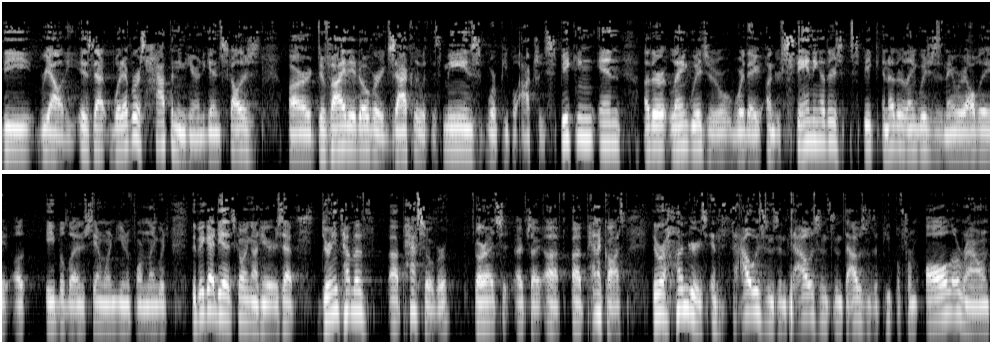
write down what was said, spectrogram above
the reality, is that whatever is happening here, and again, scholars are divided over exactly what this means. Were people actually speaking in other language or were they understanding others speak in other languages and they were all able to understand one uniform language? The big idea that's going on here is that during the time of uh, Passover, or I'm sorry, uh, uh, Pentecost, there were hundreds and thousands and thousands and thousands of people from all around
